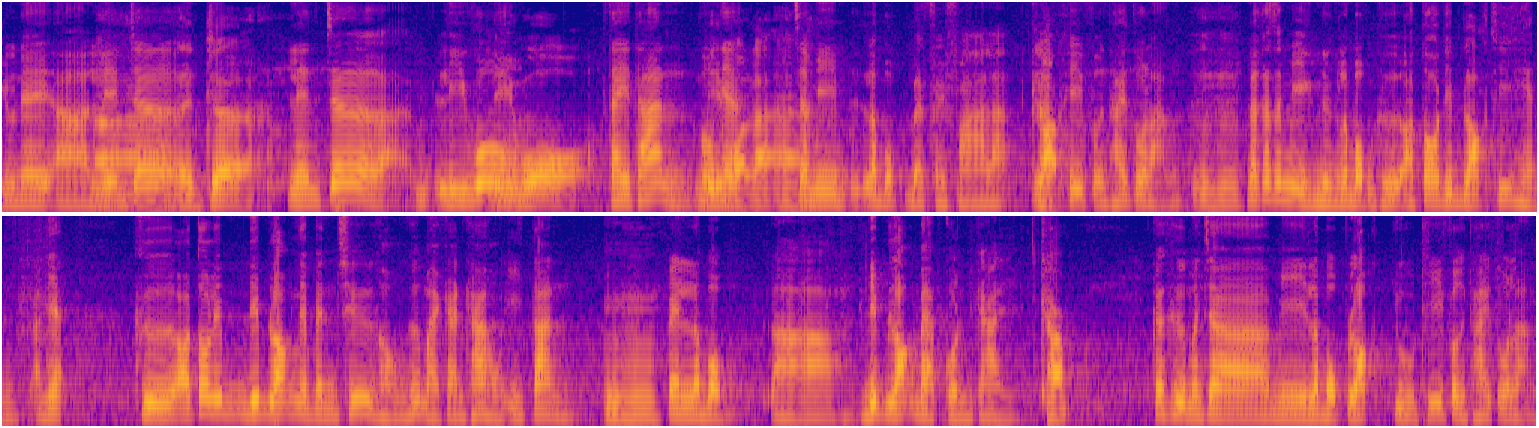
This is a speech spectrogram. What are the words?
อยู่ในRanger Ranger Ranger Revo Revo Triton พวกเนี้มียหมดละอ่าจะมีระบบแบบไฟฟ้าละครับล็อกที่เฟืองท้ายตัวหลังอือฮึแล้วก็จะมีอีกหนึ่งระบบคือ auto diff lock ที่เห็นอันเนี้ยคือ auto diff lock เนี่ยเป็นชื่อของเครื่องหมายการค้าของ Eaton อืมเป็นระบบ diff lock แบบกลไกครับก็คือมันจะมีระบบล็อกอยู่ที่เฟืองท้ายตัวหลัง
